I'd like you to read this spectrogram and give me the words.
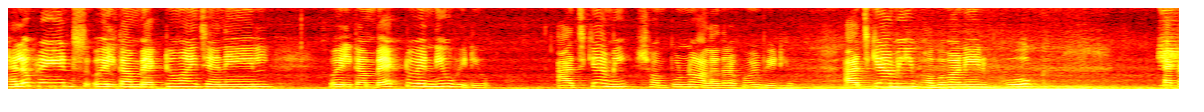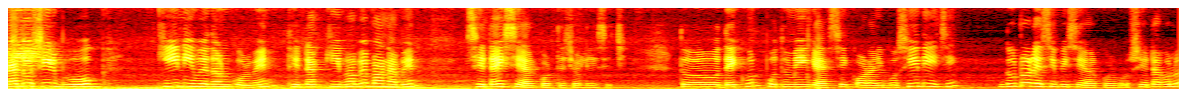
Hello friends welcome back to my channel welcome back to a new video আজকে আমি সম্পূর্ণ আলাদা রকমের ভিডিও আজকে আমি ভগবানের ভোগ, একাদশীর ভোগ কি নিবেদন করবেন, সেটা কীভাবে বানাবেন, সেটাই শেয়ার করতে চলে এসেছি। তো দেখুন প্রথমেই গ্যাসে কড়াই বসিয়ে দিয়েছি। দুটো রেসিপি শেয়ার করব, সেটা হলো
